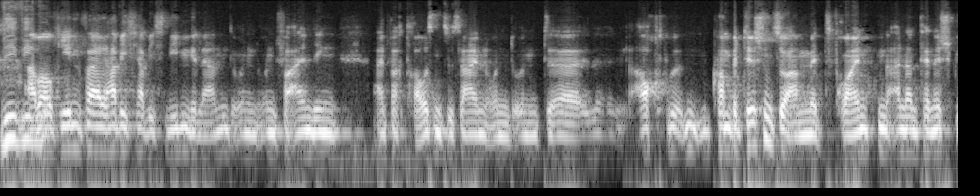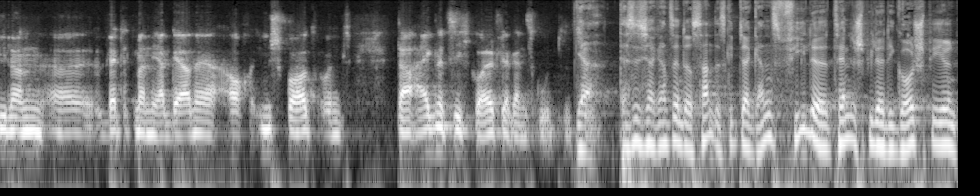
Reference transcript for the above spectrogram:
Wie, wie, Aber auf jeden Fall habe ich es lieben gelernt und, und vor allen Dingen einfach draußen zu sein und, und äh, auch Competition zu haben mit Freunden, anderen Tennisspielern, äh, wettet man ja gerne auch im Sport und da eignet sich Golf ja ganz gut. Dazu. Ja, das ist ja ganz interessant. Es gibt ja ganz viele Tennisspieler, die Golf spielen.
